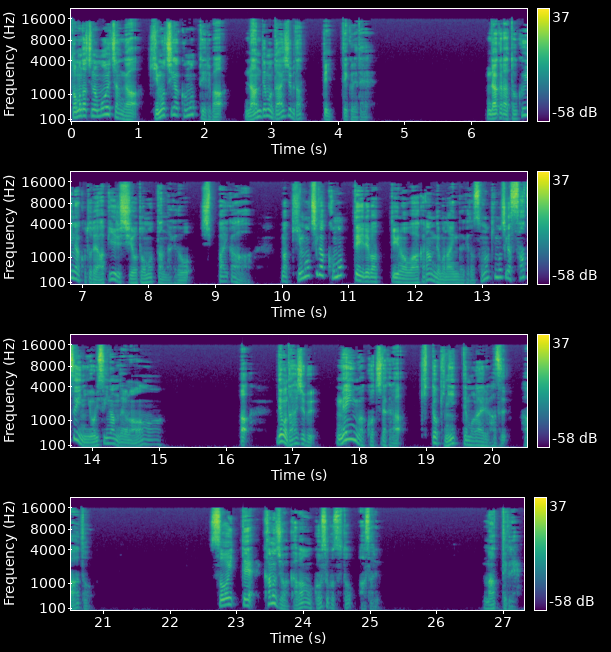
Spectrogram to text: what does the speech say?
友達の萌ちゃんが気持ちがこもっていれば何でも大丈夫だって言ってくれて。だから得意なことでアピールしようと思ったんだけど、失敗か。まあ、気持ちがこもっていればっていうのはわからんでもないんだけど、その気持ちが殺意に寄りすぎなんだよな。あ、でも大丈夫。メインはこっちだから、きっと気に入ってもらえるはず。ハート。そう言って彼女はカバンをゴソゴソと漁る。待ってくれ。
